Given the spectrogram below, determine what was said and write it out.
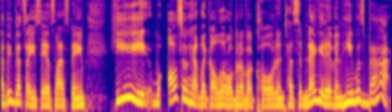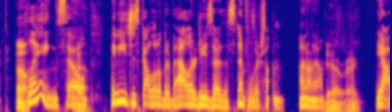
I think that's how you say his last name, he also had like a little bit of a cold and tested negative, and he was back Oh. playing. So maybe he's just got a little bit of allergies or the sniffles or something. I don't know. Yeah, right. Yeah.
